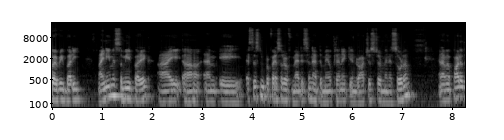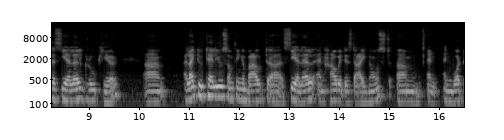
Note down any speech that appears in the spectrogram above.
everybody. My name is Sameer Parikh. I uh, am a assistant professor of medicine at the Mayo Clinic in Rochester, Minnesota, and I'm a part of the CLL group here. Um, I'd like to tell you something about uh, CLL and how it is diagnosed um, and, and what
